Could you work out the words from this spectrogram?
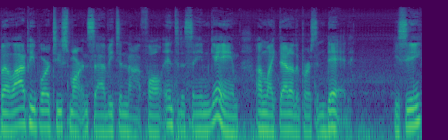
But a lot of people are too smart and savvy to not fall into the same game unlike that other person did. You see?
